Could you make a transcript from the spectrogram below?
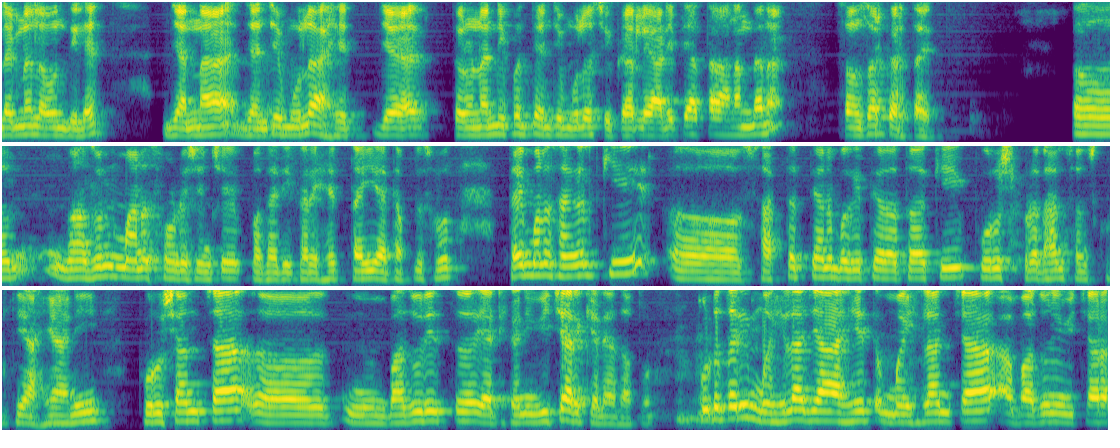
लग्न लावून दिलेत. ज्यांना ज्यांचे मुलं आहेत ज्या तरुणांनी पण त्यांची मुलं स्वीकारले आणि ते आता आनंदानं संसार करतायत. अजून मानस फाउंडेशनचे पदाधिकारी आहेत ताई आहेत आपल्यासोबत. ताई मला सांगाल की सातत्यानं बघितलं जातं की पुरुष प्रधान संस्कृती आहे आणि पुरुषांचा बाजूनेच या ठिकाणी विचार केला जातो. कुठंतरी महिला ज्या आहेत महिलांच्या बाजूने विचार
